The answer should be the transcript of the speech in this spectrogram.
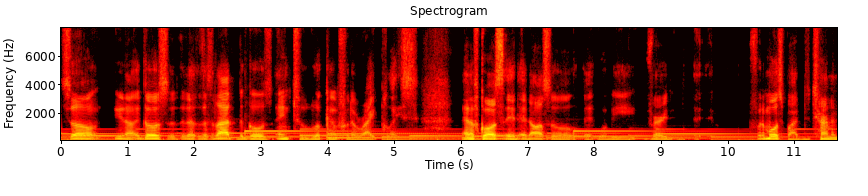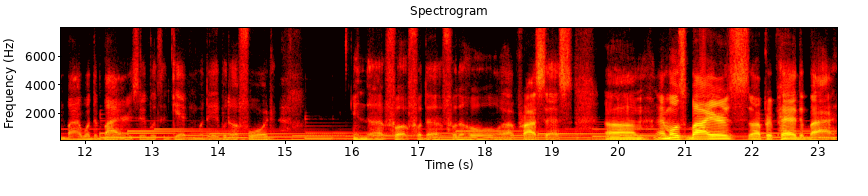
so you know it goes there's a lot that goes into looking for the right place and of course it, it also it very for the most part determined by what the buyer is able to get and what they're able to afford in the for for the for the whole uh, process. Um, and most buyers are prepared to buy.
